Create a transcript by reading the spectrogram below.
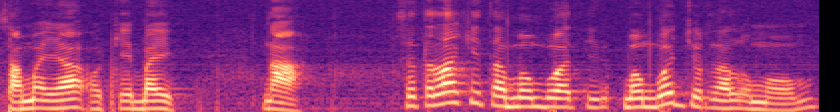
Sama ya? Oke, baik. Nah, setelah kita membuat membuat jurnal umum,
